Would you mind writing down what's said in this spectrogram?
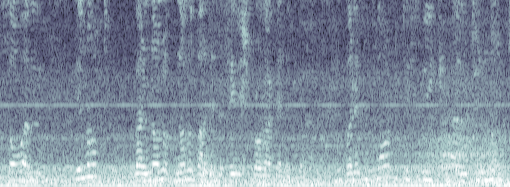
So um, you're not. Well, none of none of us is a finished product, as it were. But it's important this week um, to not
